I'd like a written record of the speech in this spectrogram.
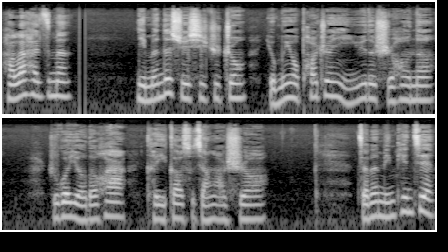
好了，孩子们，你们的学习之中有没有抛砖引玉的时候呢？如果有的话，可以告诉蒋老师哦。咱们明天见。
